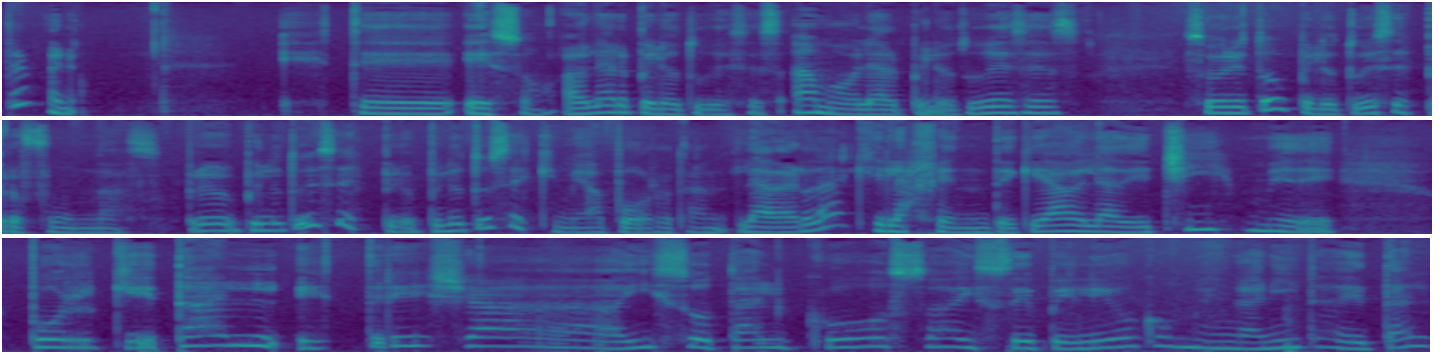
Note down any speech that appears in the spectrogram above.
pero bueno, este, eso, hablar pelotudeces. Amo hablar pelotudeces, sobre todo pelotudeces profundas. Pero pelotudeces, pero pelotudeces que me aportan. La verdad que la gente que habla de chisme, de porque tal estrella hizo tal cosa y se peleó con menganita de tal,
